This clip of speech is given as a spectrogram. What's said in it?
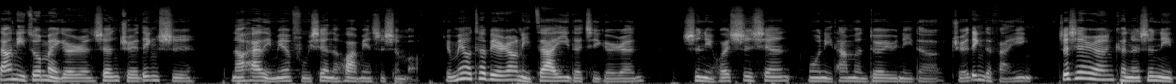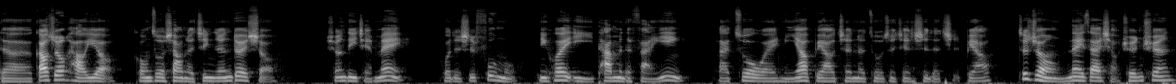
当你做每个人生决定时，脑海里面浮现的画面是什么？有没有特别让你在意的几个人？是你会事先模拟他们对于你的决定的反应？这些人可能是你的高中好友、工作上的竞争对手、兄弟姐妹，或者是父母。你会以他们的反应来作为你要不要真的做这件事的指标。这种内在小圈圈，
